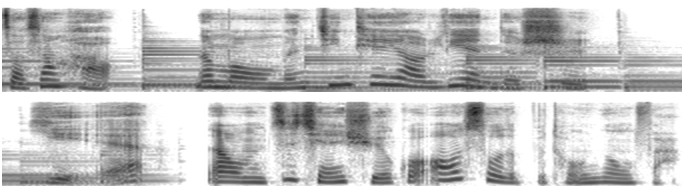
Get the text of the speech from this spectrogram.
早上好。那么我们今天要练的是也。那我们之前学过 also 的不同用法，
